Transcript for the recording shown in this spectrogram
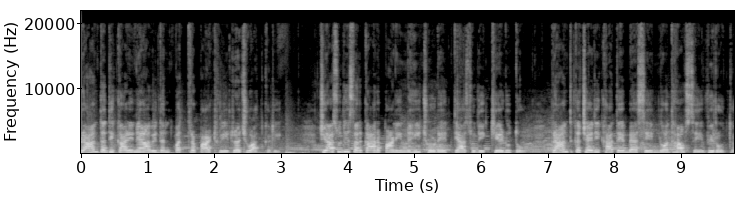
પ્રાંત અધિકારીને આવેદનપત્ર પાઠવી રજૂઆત કરી. જ્યાં સુધી સરકાર પાણી નહીં છોડે, ત્યાં સુધી ખેડૂતો પ્રાંત કચેરી ખાતે બેસી નોંધાવશે વિરોધ.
